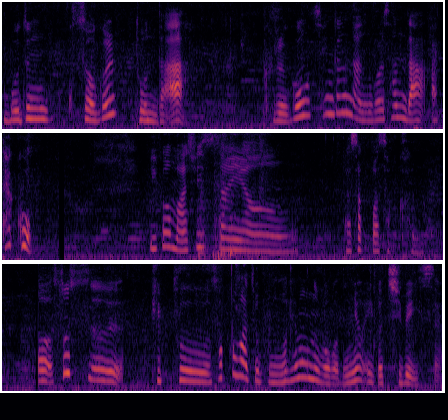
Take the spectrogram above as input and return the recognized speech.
모든 구석을 돈다. 그리고 생각나는 걸 산다. 아 타코. 이거 맛있어요. 바삭바삭한. 어, 소스 비프 섞어가지고 해먹는 거거든요. 이거 집에 있어요.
